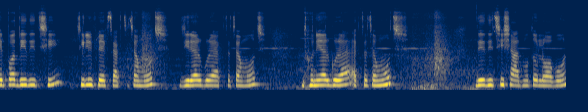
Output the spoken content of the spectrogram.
এরপর দিয়ে দিচ্ছি চিলি ফ্লেক্স এক চা চামচ, জিরার গুঁড়া এক চা চামচ, ধনিয়ার গুঁড়া এক চা চামচ, দিয়ে দিচ্ছি স্বাদ মতো লবণ,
